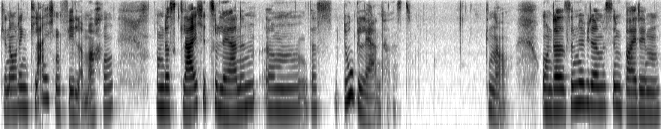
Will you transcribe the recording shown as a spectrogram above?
genau den gleichen Fehler machen, um das Gleiche zu lernen, ähm, das du gelernt hast. Genau. Und da sind wir wieder ein bisschen bei dem,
